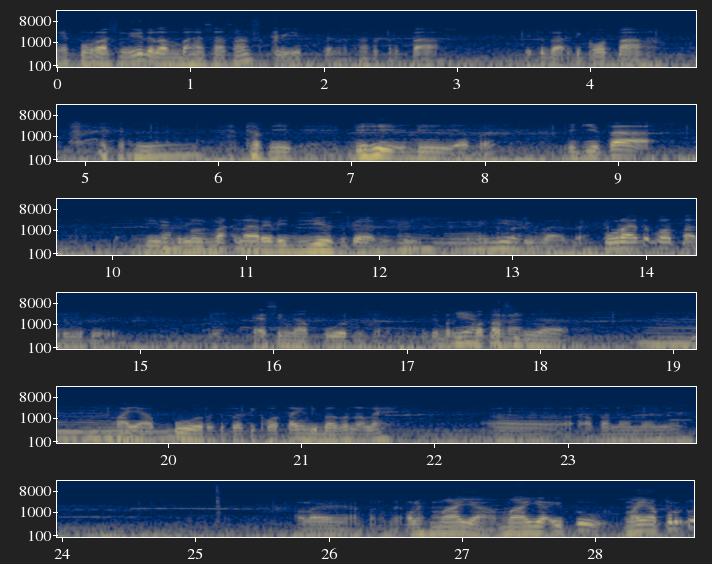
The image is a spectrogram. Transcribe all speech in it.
Ya, pura sendiri dalam bahasa Sanskrit dan Sanskerta itu berarti kota. Hmm. Tapi di di apa di kita diberi gitu makna ya? religius kan. Hmm, Ini iya. ibadah. Pura itu kota sebetulnya. Kayak Singapura misalnya. Itu berarti Iya, kota pura. singa. Hmm. Mayapur itu berarti kota yang dibangun oleh eh, apa namanya oleh apa namanya oleh Maya Maya itu Mayapur itu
